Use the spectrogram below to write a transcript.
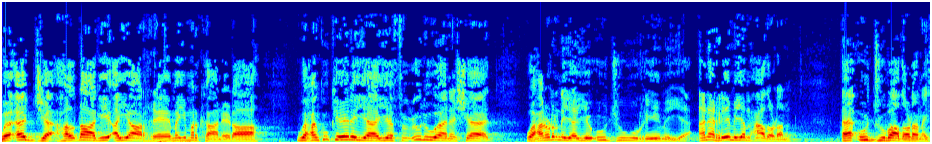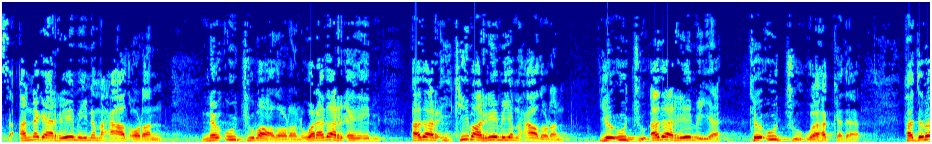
waaja haldhaagii ayaa reemay markaan idhaa waxaan ku keenayaa yafculu waa nashaad waxaan odhanayaa yauju wuu reemaya anaa reemaya maxaad odhan auju baad odhanaysa annagaa reemayna maxaad odhan nauju baad odhan war adaa adaa kiibaa reemaya maxaad odhan yauju adaa reemaya tauju waa hakada haddaba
